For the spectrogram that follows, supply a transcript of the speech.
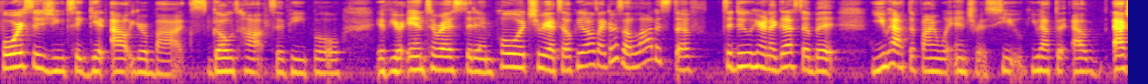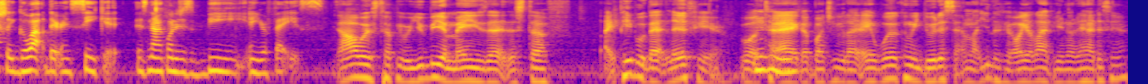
forces you to get out your box, go talk to people. If you're interested in poetry, I tell people I was like, there's a lot of stuff to do here in Augusta, but you have to find what interests you. You have to out, actually go out there and seek it. It's not going to just be in your face. I always tell people you'd be amazed at the stuff like people that live here will Mhm. tag a bunch of people like, hey, where can we do this? at? I'm like, you live here all your life, you know they had this here.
